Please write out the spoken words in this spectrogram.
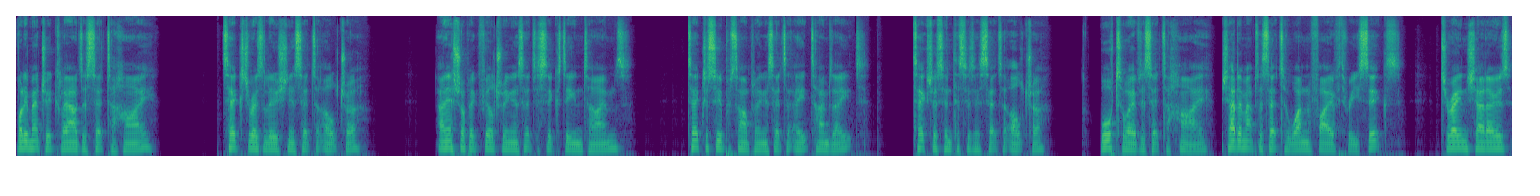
Volumetric clouds are set to high. Texture resolution is set to ultra. Anisotropic filtering is set to 16 times. Texture supersampling is set to 8 times 8. Texture synthesis is set to ultra. Water waves are set to high. Shadow maps are set to 1536. Terrain shadows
